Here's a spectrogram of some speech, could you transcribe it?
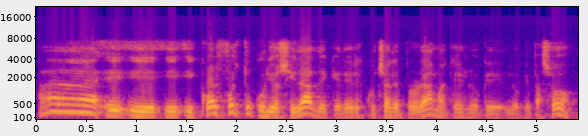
Ah, y, y- y- y cuál fue tu curiosidad de querer escuchar el programa? ¿Qué es lo que, lo que pasó?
